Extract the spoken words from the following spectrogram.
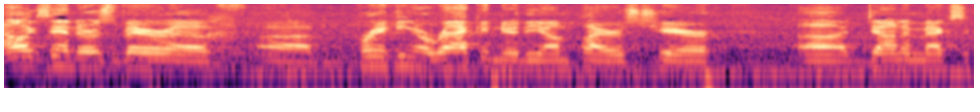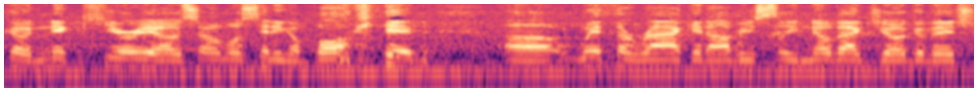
Alexander Zverev uh, breaking a racket near the umpire's chair uh, down in Mexico. Nick Kyrgios almost hitting a ball kid uh, with a racket. Obviously, Novak Djokovic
